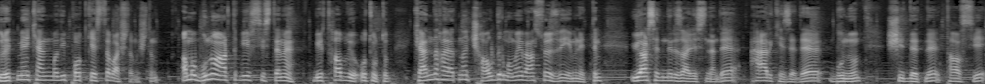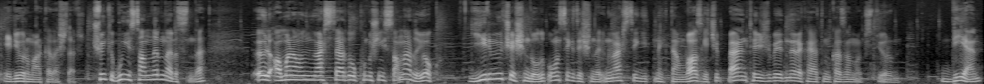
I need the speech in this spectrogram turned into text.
üretmeye kendim adı podcast'te başlamıştım. Ama bunu artık bir sisteme, bir tabloya oturtup kendi hayatından çaldırmamaya ben söz ve yemin ettim. Uyarsa Dinleriz ailesinden de herkese de bunu şiddetle tavsiye ediyorum arkadaşlar. Çünkü bu insanların arasında öyle aman aman üniversitelerde okumuş insanlar da yok. 23 yaşında olup 18 yaşında üniversiteye gitmekten vazgeçip ben tecrübe edinerek hayatımı kazanmak istiyorum diyen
